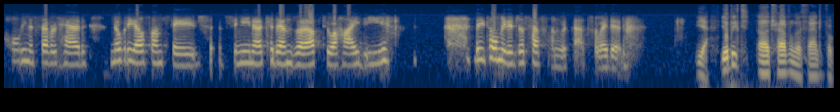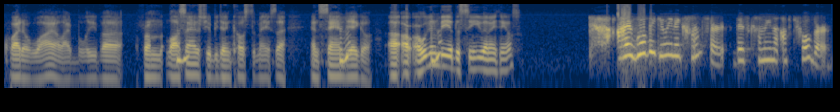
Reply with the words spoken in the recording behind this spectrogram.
holding a severed head, nobody else on stage, singing a cadenza up to a high D. they told me to just have fun with that, so I did. Yeah, you'll be uh, traveling with Phantom for quite a while, I believe. Uh, from Los mm-hmm. Angeles, you'll be doing Costa Mesa and San mm-hmm. Diego. Uh, are, are, we going to mm-hmm. be able to see you at anything else? I will be doing a concert this coming October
